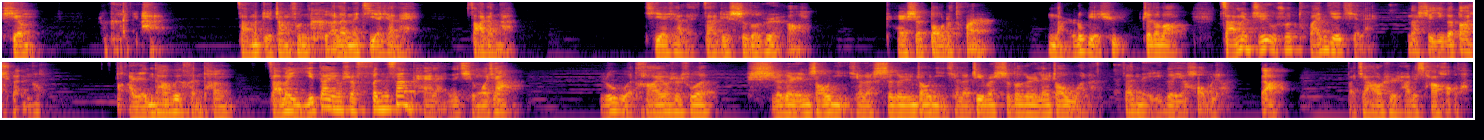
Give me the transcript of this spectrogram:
行，说哥，你看，咱们给张峰磕了，那接下来咋整啊？接下来咱这十多个啊，开始抱着团儿。哪儿都别去，知道吧？咱们只有说团结起来，那是一个大拳头，打人他会很疼。咱们一旦要是分散开来的情况下，如果他要是说十个人找你去了，十个人找你去了，这边十多个人来找我了，咱哪一个也好不了，啊？把家伙事啥的藏好了，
